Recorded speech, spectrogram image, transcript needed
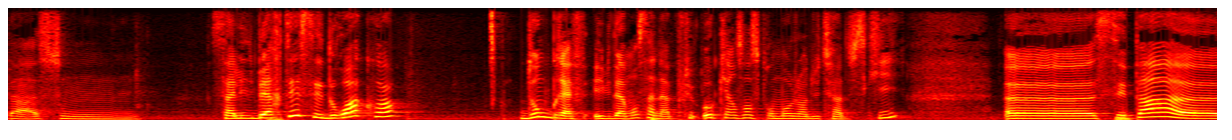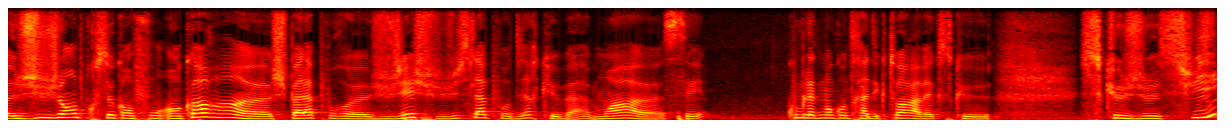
bah, son sa liberté, ses droits quoi. Donc bref, évidemment ça n'a plus aucun sens pour moi aujourd'hui de faire du ski. Euh, c'est pas euh, jugeant pour ceux qui en font encore. Hein. Euh, je suis pas là pour juger. Je suis juste là pour dire que bah moi c'est complètement contradictoire avec ce que ce que je suis.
